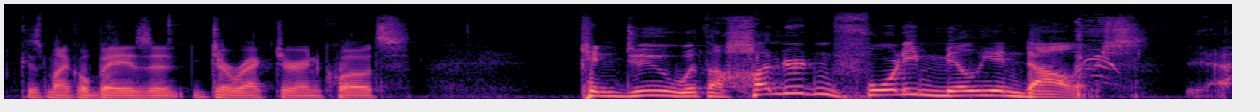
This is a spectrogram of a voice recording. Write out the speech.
because Michael Bay is a director in quotes, can do with $140 million Yeah.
